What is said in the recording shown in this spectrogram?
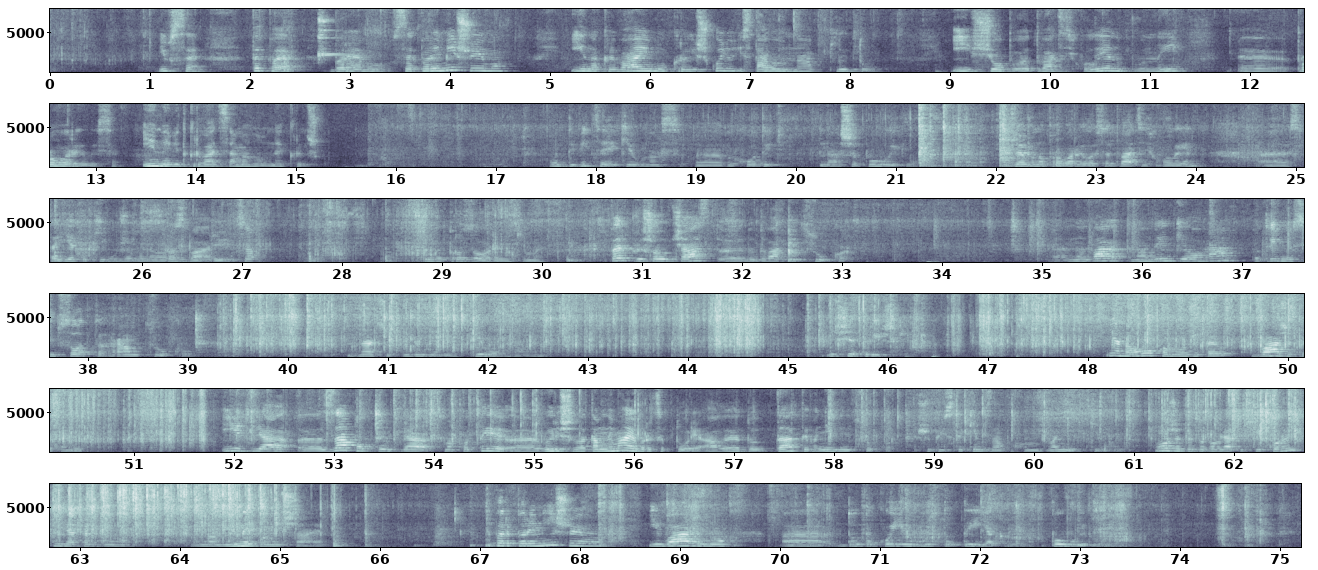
І все. Тепер беремо все, перемішуємо і накриваємо кришкою і ставимо на плиту. І щоб е, 20 хвилин вони е, проварилися. І не відкривати саме головне кришку. От дивіться, яке у нас е, виходить наше повидло. Вже воно проварилося 20 хвилин. Е, стає таким, вже воно розварюється такими прозоренькими. Тепер прийшов час е, додавати цукор. Е, На, 2, на 1 кг потрібно 700 грам цукру. Значить, додаємо кілограм. І ще трішки. І на око можете важити там. І для е, запаху, для смакоти е, вирішила, там немає в рецептурі, але додати ванільний цукор, щоб із таким запахом ванільки був. Можете додати ще корицю, я так думаю, воно не помішає. Тепер перемішуємо і варимо е, до такої густоти, як повидло.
